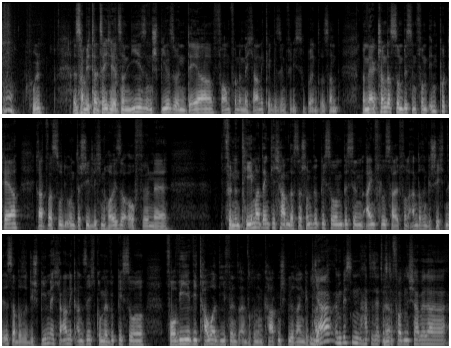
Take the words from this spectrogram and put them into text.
Ja, cool. Das habe ich tatsächlich jetzt noch nie ein Spiel so in der Form von einem Mechaniker gesehen, finde ich super interessant. Man merkt schon, dass so ein bisschen vom Input her, gerade was so die unterschiedlichen Häuser auch für eine für ein Thema, denke ich, haben, dass da schon wirklich so ein bisschen Einfluss halt von anderen Geschichten ist. Aber so die Spielmechanik an sich kommt mir wirklich so vor wie, wie Tower Defense einfach in einem Kartenspiel reingepackt. Ja, ein bisschen hat es etwas ja. davon. Ich habe da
